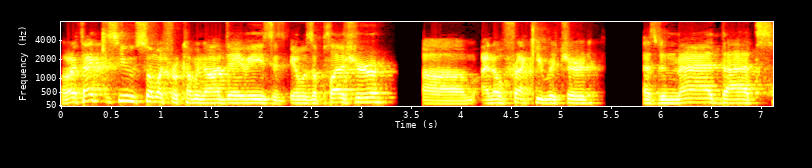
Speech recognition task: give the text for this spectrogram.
all right, thank you so much for coming on, Davies. It, it was a pleasure. Um, I know Frankie Richard has been mad that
